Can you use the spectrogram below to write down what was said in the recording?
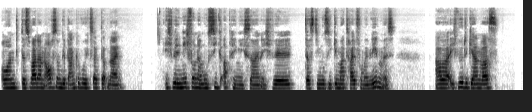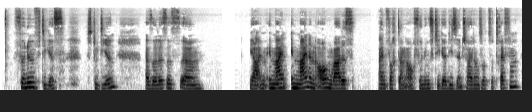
Und das war dann auch so ein Gedanke, wo ich gesagt habe, nein, ich will nicht von der Musik abhängig sein. Ich will, dass die Musik immer Teil von meinem Leben ist. Aber ich würde gern was Vernünftiges studieren. Also das ist ähm, ja, in, in, mein, in meinen Augen war das einfach dann auch vernünftiger, diese Entscheidung so zu treffen.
